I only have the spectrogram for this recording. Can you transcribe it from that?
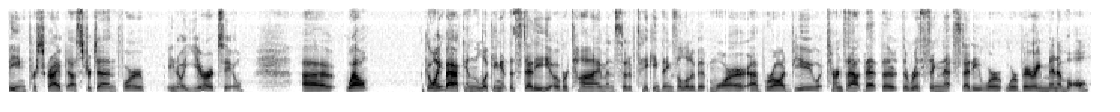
being prescribed estrogen for you know a year or two. Uh, well, going back and looking at the study over time and sort of taking things a little bit more uh, broad view, it turns out that the, the risks in that study were, were very minimal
